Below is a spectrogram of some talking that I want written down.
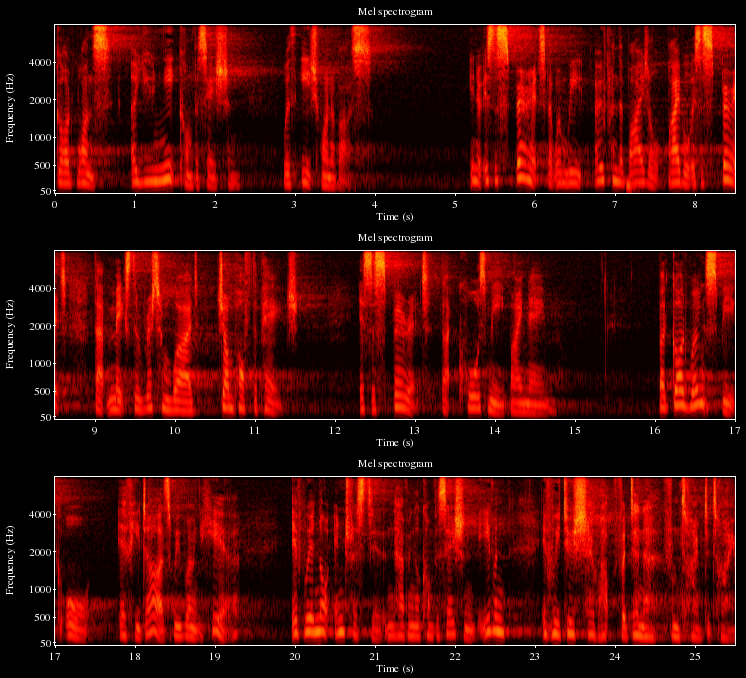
God wants a unique conversation with each one of us you know, it's the Spirit that when we open the Bible, Bible, it's the Spirit that makes the written word jump off the page. It's the Spirit that calls me by name. But God won't speak, or if He does, we won't hear, if we're not interested in having a conversation, even if we do show up for dinner from time to time.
